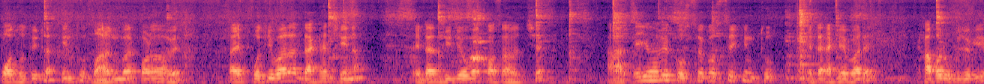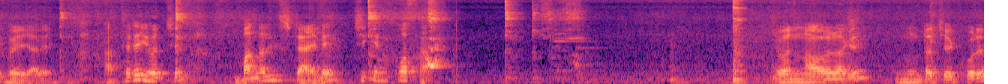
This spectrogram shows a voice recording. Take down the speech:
পদ্ধতিটা কিন্তু বারংবার করা হবে। তাই প্রতিবার আর দেখাচ্ছি না। এটা দ্বিতীয়বার কথা হচ্ছে। আর এইভাবে করতে করতেই কিন্তু এটা একেবারে খাবার উপযোগী হয়ে যাবে। আর সেটাই হচ্ছে বাঙালি স্টাইলে চিকেন কষা। এবার নাওয়ার আগে নুনটা চেক করে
